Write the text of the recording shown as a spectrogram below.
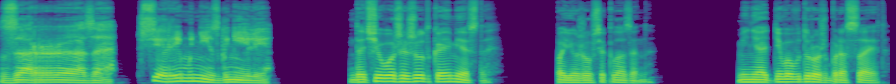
Зараза! Все ремни сгнили. Да чего же жуткое место? Поежился Клазен. Меня от него в дрожь бросает.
